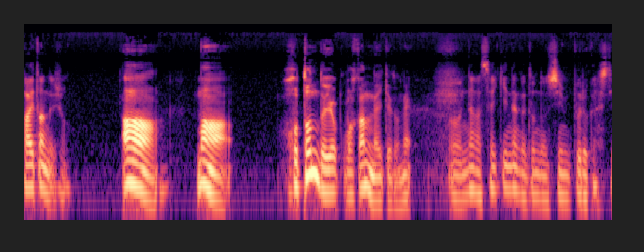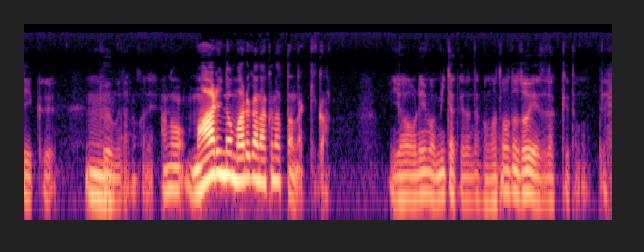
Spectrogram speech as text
変えたんでしょ、ああ。まあほとんどよくわかんないけどね、うん、なんか最近なんかどんどんシンプル化していくうん。ブームなのかね、あの周りの丸がなくなったんだっけか？いや俺今見たけどなんかもともとどういうやつだっけと思って、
